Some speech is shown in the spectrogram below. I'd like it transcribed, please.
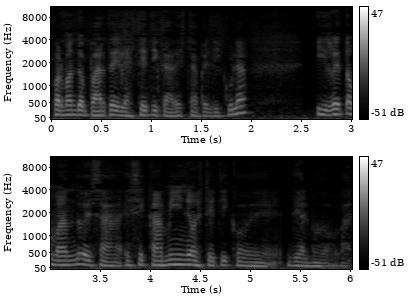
formando parte de la estética de esta película y retomando esa, ese camino estético de, de Almodóvar.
